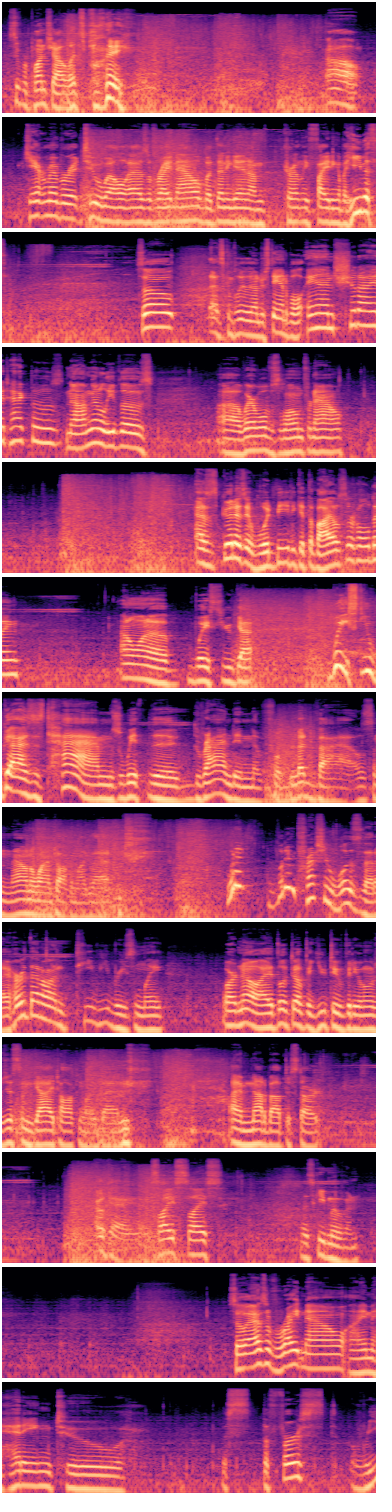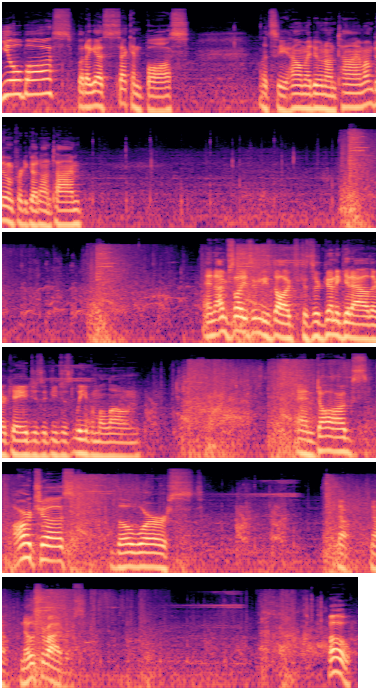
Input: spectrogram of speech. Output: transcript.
Super Punch Out Let's Play. oh, can't remember it too well as of right now, but then again, I'm currently fighting a behemoth. So, that's completely understandable. And should I attack those? No, I'm going to leave those uh, werewolves alone for now. As good as it would be to get the vials they're holding, I don't want to waste you guys waste you guys' times with the grinding for blood vials, and I don't know why I'm talking like that. what a, what impression was that? I heard that on TV recently. Or no, I looked up a YouTube video and it was just some guy talking like that. I am not about to start. Okay, slice, slice. Let's keep moving. So as of right now, I'm heading to the, the first real boss, but I guess second boss. Let's see, how am I doing on time? I'm doing pretty good on time. And I'm slicing these dogs because they're going to get out of their cages if you just leave them alone. And dogs are just the worst. No, no, no survivors. Oh!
